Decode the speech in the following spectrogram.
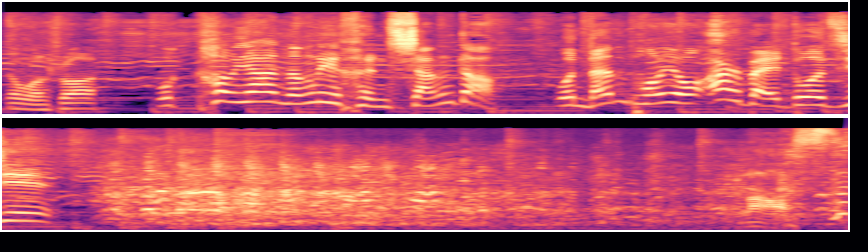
跟我说我抗压能力很强的，我男朋友二百多斤。老司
